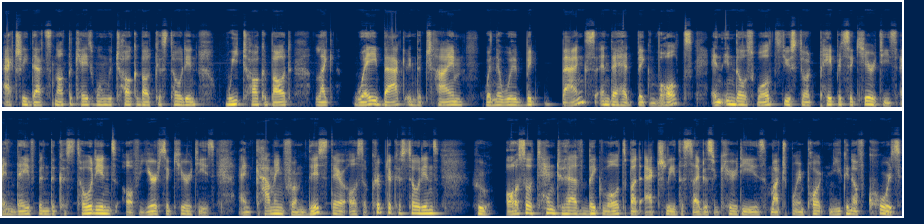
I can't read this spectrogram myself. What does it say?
actually that's not the case when we talk about custodian. We talk about like way back in the time when there were big banks and they had big vaults. And in those vaults you stored paper securities and they've been the custodians of your securities. And coming from this there are also crypto custodians who also tend to have big vaults but actually the cybersecurity is much more important. You can of course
